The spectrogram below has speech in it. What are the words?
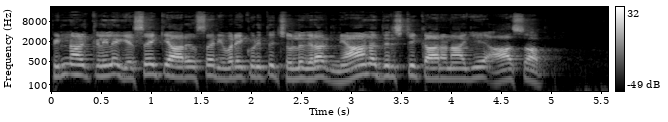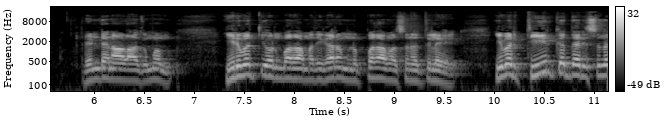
பின்னாட்களிலே எஸ்ஐகே அரசர் இவரை குறித்து சொல்லுகிறார். ஞான திருஷ்டிக்காரனாகிய ஆசாப் ரெண்டு நாளாகமும் இருபத்தி ஒன்பதாம் அதிகாரம் முப்பதாம் வசனத்திலே இவர் தீர்க்க தரிசன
